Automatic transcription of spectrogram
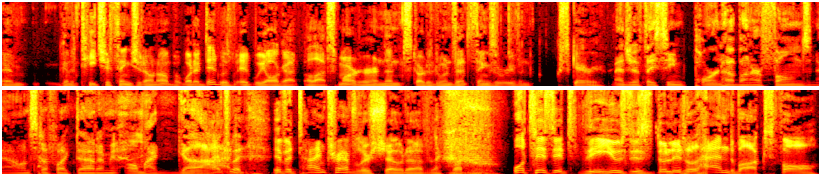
um, going to teach you things you don't know. But what it did was it, we all got a lot smarter and then started to invent things that were even scarier. Imagine if they seen Pornhub on our phones now and stuff like that. I mean, oh my god! That's what. If a time traveler showed up, like what? what is it? The uses the little hand box for?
